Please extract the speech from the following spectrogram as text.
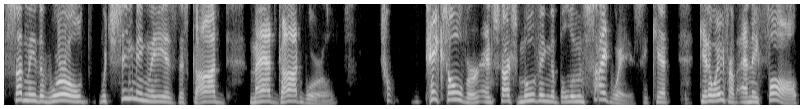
suddenly the world, which seemingly is this God, mad God world, takes over and starts moving the balloon sideways. He can't get away from it. And they fall.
